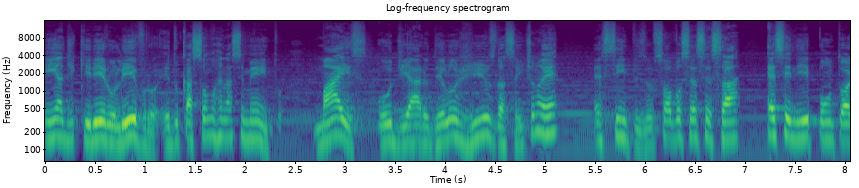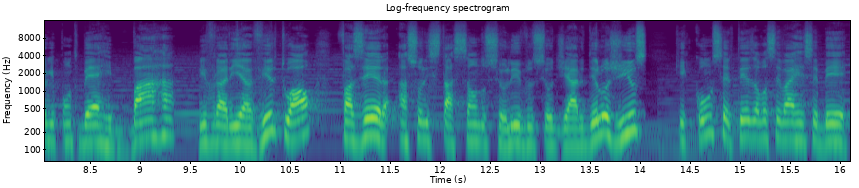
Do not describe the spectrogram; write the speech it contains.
em adquirir o livro Educação do Renascimento, mais o Diário de Elogios da Seichoné, é simples, é só você acessar sni.org.br barra livraria virtual, fazer a solicitação do seu livro, do seu diário de elogios, que com certeza você vai receber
